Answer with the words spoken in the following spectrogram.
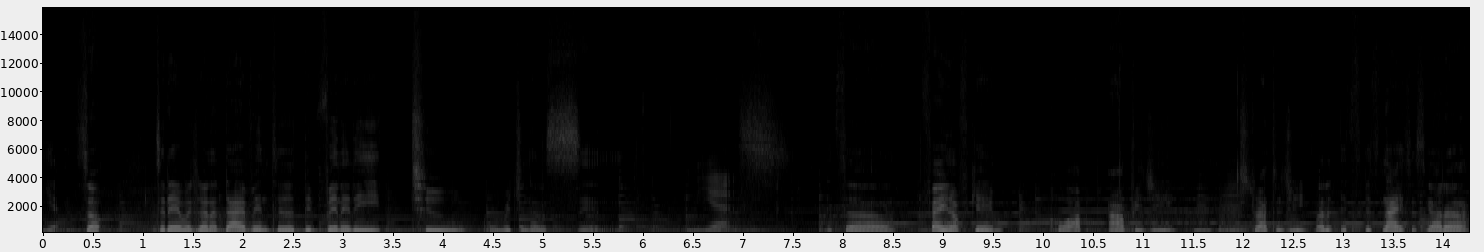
yeah. So today we're gonna dive into Divinity 2 Original Sin. Yes. It's a fair enough game, co-op RPG Mm-hmm. strategy, but it's it's nice. It's got a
